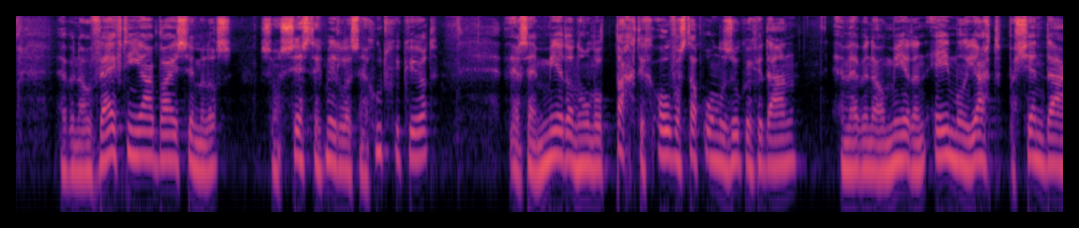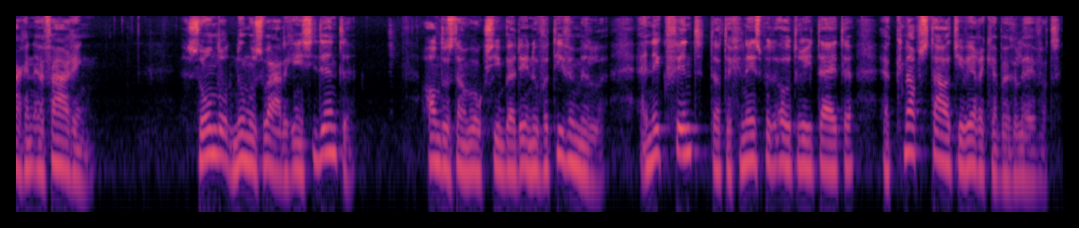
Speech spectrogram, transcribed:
We hebben nu 15 jaar biosimilars, zo'n 60 middelen zijn goedgekeurd. Er zijn meer dan 180 overstaponderzoeken gedaan en we hebben nu meer dan 1 miljard patiëntdagen ervaring. Zonder noemenswaardige incidenten. Anders dan we ook zien bij de innovatieve middelen. En ik vind dat de geneesmiddelautoriteiten een knap staaltje werk hebben geleverd.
